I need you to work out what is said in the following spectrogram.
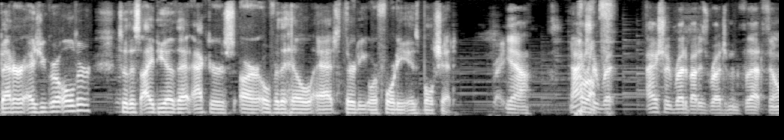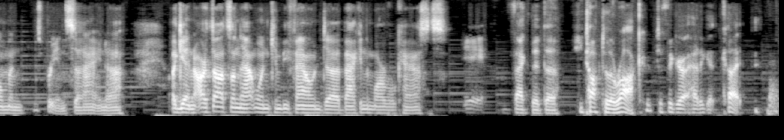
better as you grow older. So this idea that actors are over the hill at 30 or 40 is bullshit. Right. Yeah, I actually read. I actually read about his regimen for that film, and it's pretty insane. Uh, again, our thoughts on that one can be found uh, back in the Marvel casts. Yeah. the fact that uh, he talked to The Rock to figure out how to get cut.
